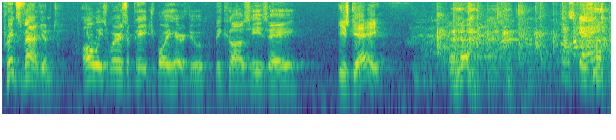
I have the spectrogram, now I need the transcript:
Prince Valiant always wears a page boy hairdo because he's a. He's gay. He's gay?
